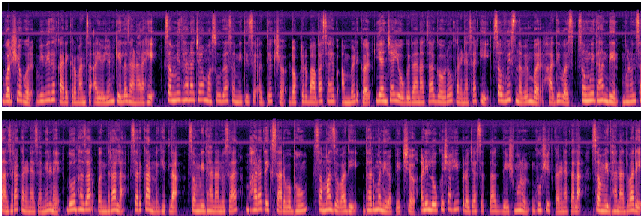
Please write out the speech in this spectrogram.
वर्षभर विविध कार्यक्रमांचं आयोजन केलं जाणार आहे. संविधानाच्या मसुदा समितीचे अध्यक्ष डॉक्टर बाबासाहेब आंबेडकर यांच्या योगदानाचा गौरव करण्यासाठी सव्वीस नोव्हेंबर हा दिवस संविधान दिन म्हणून साजरा करण्याचा निर्णय दोन हजार पंधराला सरकारनं घेतला. संविधानानुसार भारत एक सार्वभौम समाजवादी धर्मनिरपेक्ष आणि लोकशाही प्रजासत्ताक देश म्हणून घोषित करण्यात आला. संविधानाद्वारे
